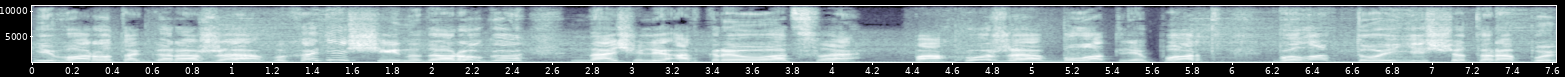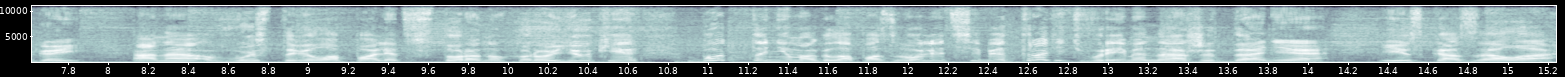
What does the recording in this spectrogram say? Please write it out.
и ворота гаража, выходящие на дорогу, начали открываться. Похоже, Блат Лепард была той еще торопыгой. Она выставила палец в сторону Харуюки, будто не могла позволить себе тратить время на ожидание, и сказала...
